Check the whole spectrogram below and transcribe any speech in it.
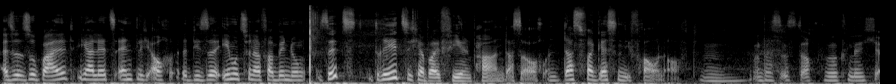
Also sobald ja letztendlich auch diese emotionale Verbindung sitzt, dreht sich ja bei vielen Paaren das auch. Und das vergessen die Frauen oft. Mhm. Und das ist auch wirklich äh,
